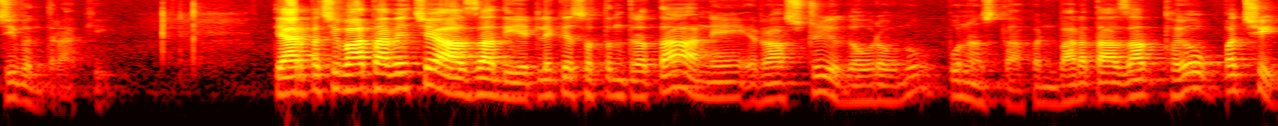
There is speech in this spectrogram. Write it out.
જીવંત રાખી. ત્યાર પછી વાત આવે છે આઝાદી એટલે કે સ્વતંત્રતા અને રાષ્ટ્રીય ગૌરવનું પુનઃસ્થાપન. ભારત આઝાદ થયો પછી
